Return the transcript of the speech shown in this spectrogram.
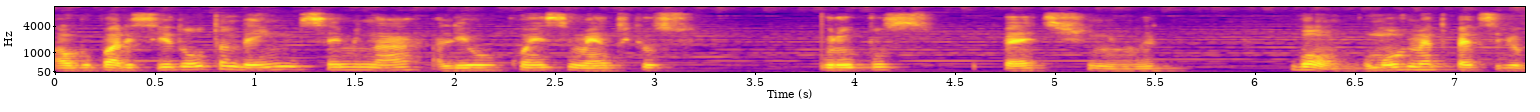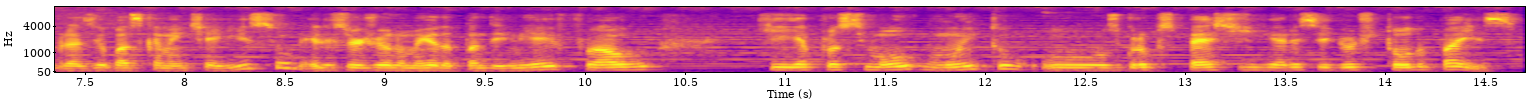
algo parecido ou também disseminar ali o conhecimento que os grupos pets tinham, né? Bom, o movimento Pet Civil Brasil basicamente é isso. Ele surgiu no meio da pandemia e foi algo que aproximou muito os grupos PET de engenharia civil de todo o país,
